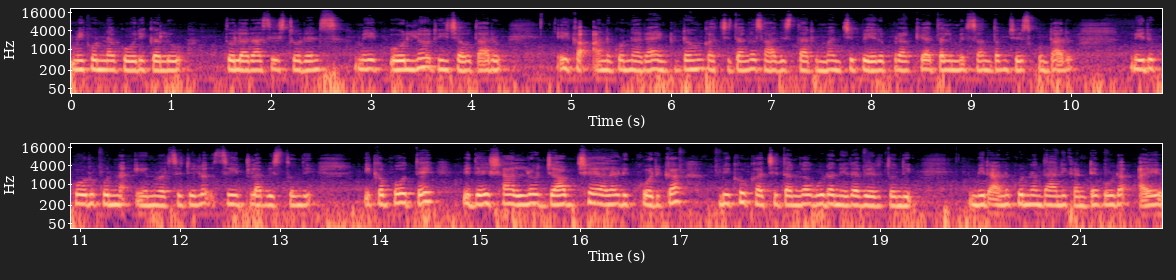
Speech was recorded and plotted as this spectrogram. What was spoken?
మీకున్న కోరికలు తులరాశి స్టూడెంట్స్ మీ గోల్ను రీచ్ అవుతారు. ఇక అనుకున్న ర్యాంక్ను ఖచ్చితంగా సాధిస్తారు. మంచి పేరు ప్రఖ్యాతలు మీరు సొంతం చేసుకుంటారు. మీరు కోరుకున్న యూనివర్సిటీలో సీట్ లభిస్తుంది. ఇకపోతే విదేశాల్లో జాబ్ చేయాలని కోరిక మీకు ఖచ్చితంగా కూడా నెరవేరుతుంది. మీరు అనుకున్న దానికంటే కూడా ఐ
